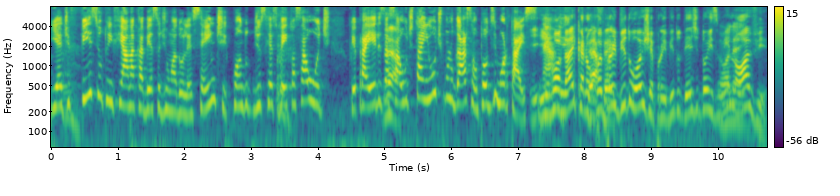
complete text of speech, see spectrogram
E é difícil tu enfiar na cabeça de um adolescente quando diz respeito à saúde. Porque pra eles a É. saúde está em último lugar, são todos imortais. E, né? e Rodaica não É, foi feito. proibido hoje, é proibido desde 2009.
